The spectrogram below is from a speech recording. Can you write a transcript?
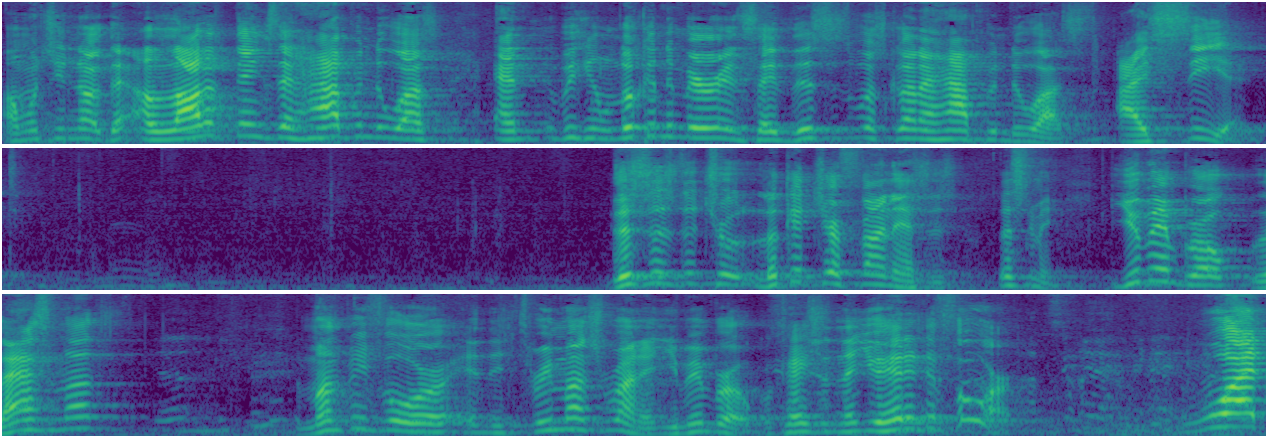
I want you to know that a lot of things that happen to us, and we can look in the mirror and say, This is what's going to happen to us. I see it. This is the truth. Look at your finances. Listen to me. You've been broke last month, the month before, and the three months running, you've been broke. Okay, so then you're headed to four. What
